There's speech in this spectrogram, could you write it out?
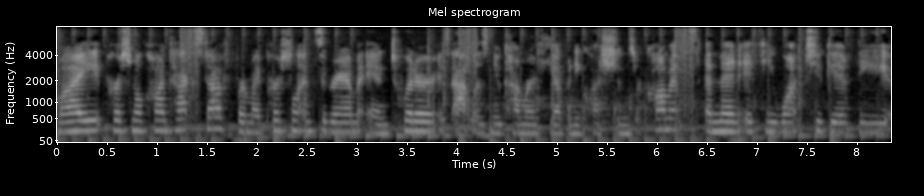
my personal contact stuff for my personal Instagram and Twitter is at Liz Newcomer if you have any questions or comments. And then if you want to give the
